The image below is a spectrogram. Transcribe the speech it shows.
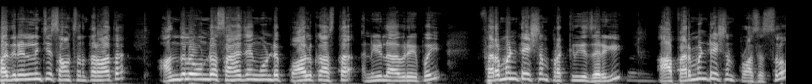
పది నెలల నుంచి సంవత్సరం తర్వాత అందులో ఉండే సహజంగా ఉండే పాలు కాస్త నీళ్ళు ఆవిరైపోయి ఫెర్మెంటేషన్ ప్రక్రియ జరిగి ఆ ఫెర్మెంటేషన్ ప్రాసెస్లో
